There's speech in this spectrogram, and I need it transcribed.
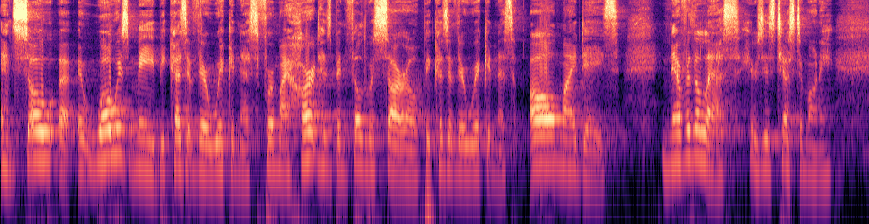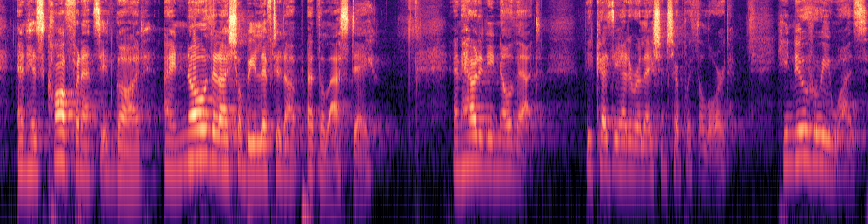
And so, uh, woe is me because of their wickedness, for my heart has been filled with sorrow because of their wickedness all my days. Nevertheless, here's his testimony and his confidence in God. I know that I shall be lifted up at the last day. And how did he know that? Because he had a relationship with the Lord. He knew who he was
